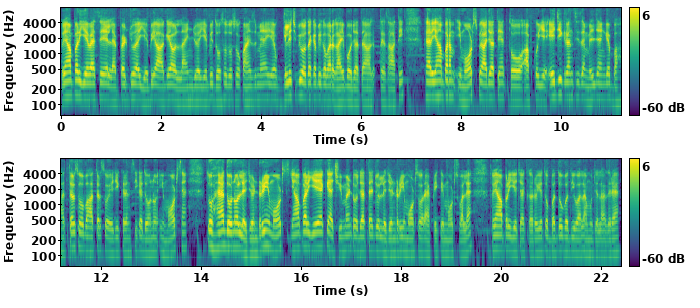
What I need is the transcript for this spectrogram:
तो यहाँ पर ये वैसे लेपेट जो है, ये भी आ गया। और लाइन जो है, ये भी 200 200 कॉइन्स में है। ये ग्लिच भी होता है कभी कभार गायब हो जाता है साथ ही। खैर, यहाँ पर हम इमोट्स पे आ जाते हैं तो आपको ये ए जी करेंसी से मिल जाएँगे। बहत्तर सौ बहत्तर सौ ए जी करेंसी के दोनों इमोट्स हैं। तो हैं दोनों लेजेंडरी इमोट्स यहाँ पर ये है कि अचीवमेंट हो जाता है जो लेजेंडरी इमोट्स और एपिक इमोट्स वाला है। तो यहाँ पर ये चेक करो, ये तो बदो बदी वाला मुझे लग रहा है।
